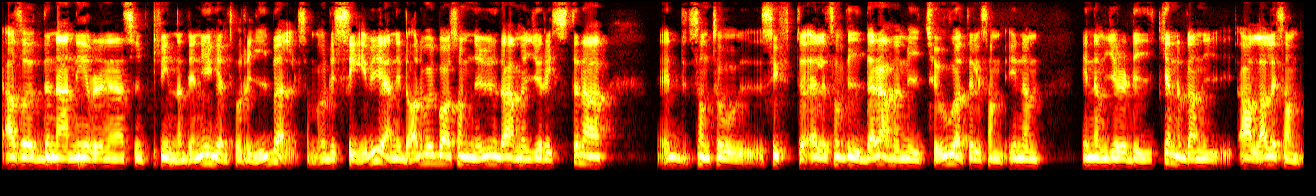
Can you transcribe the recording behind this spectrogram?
Alltså den här nedvärderande synen på kvinnan, den är ju helt horribel. Liksom. Och det ser vi ju än idag. Det var ju bara som nu, det här med juristerna eh, som tog syfte, eller som vidare här med metoo, att det liksom inom, inom juridiken, bland alla liksom,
